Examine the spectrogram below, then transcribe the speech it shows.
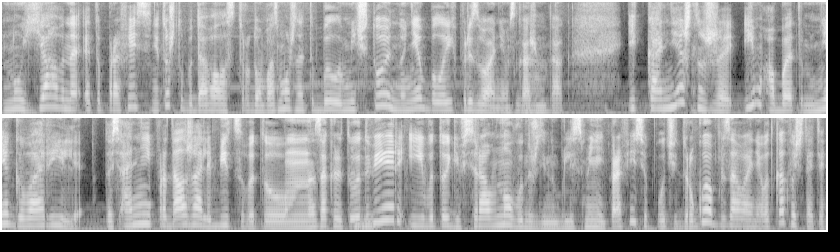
ну, явно эта профессия не то чтобы давалась с трудом, возможно, это было мечтой, но не было их призванием, скажем да. так. И, конечно же, им об этом не говорили. То есть они продолжали биться в эту закрытую mm-hmm. дверь, и в итоге все равно вынуждены были сменить профессию, получить другое образование. Вот как вы считаете,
